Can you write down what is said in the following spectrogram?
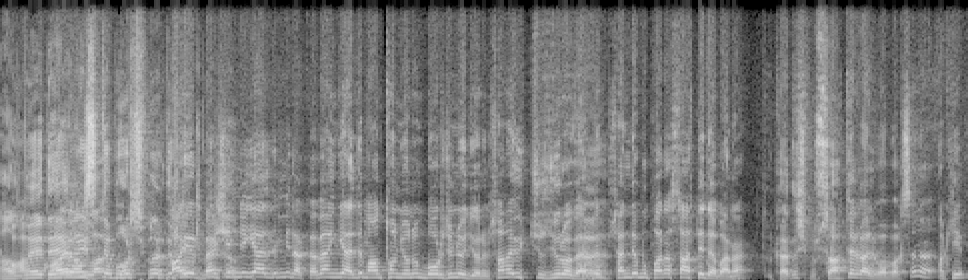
Almaya değer Allah. riskte borç demek Hayır ben şimdi geldim bir dakika ben geldim Antonio'nun borcunu ödüyorum. Sana 300 euro verdim. Evet. Sen de bu para sahte de bana. kardeş bu sahte galiba baksana. Bakayım.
